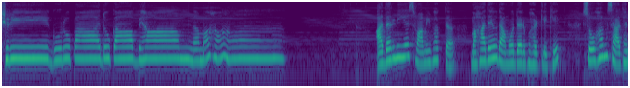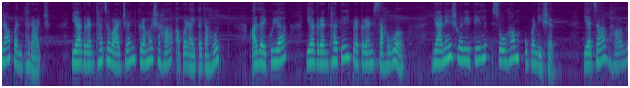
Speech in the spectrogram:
श्री गुरुपादुकाभ्यां नमः. आदरणीय स्वामी भक्त महादेव दामोदर भट लिखित सोहम साधना पंथराज या ग्रंथाचं वाचन क्रमशः आपण ऐकत आहोत. आज ऐकूया या ग्रंथातील प्रकरण सहावं ज्ञानेश्वरीतील सोहम उपनिषद याचा भाग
